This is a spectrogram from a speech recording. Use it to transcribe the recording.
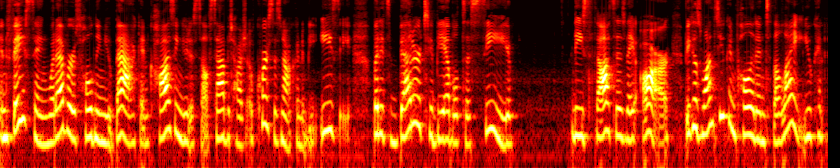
And facing whatever is holding you back and causing you to self sabotage, of course, is not going to be easy, but it's better to be able to see these thoughts as they are because once you can pull it into the light, you can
